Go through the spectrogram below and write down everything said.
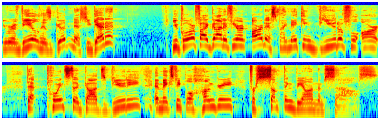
You reveal his goodness. You get it? You glorify God if you're an artist by making beautiful art that points to God's beauty and makes people hungry for something beyond themselves.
